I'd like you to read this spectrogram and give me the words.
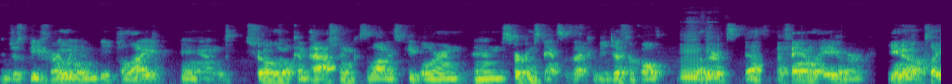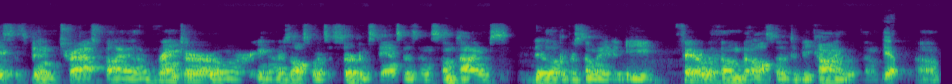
and just be friendly and be polite and show a little compassion because a lot of these people are in, in circumstances that can be difficult, Mhm. whether it's death of a family or, you know, a place that's been trashed by a renter or, you know, there's all sorts of circumstances. And sometimes they're looking for somebody to be fair with them, but also to be kind with them. Yep. Um,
